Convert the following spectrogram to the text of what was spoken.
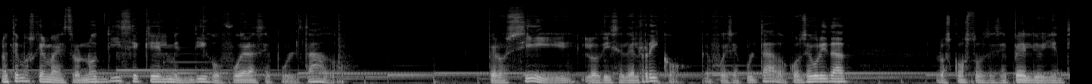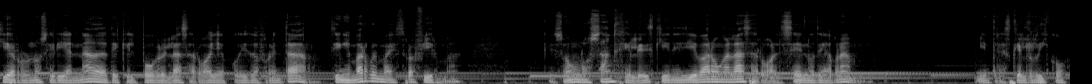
Notemos que el maestro no dice que el mendigo fuera sepultado, pero sí lo dice del rico, que fue sepultado. Con seguridad, los costos de sepelio y entierro no serían nada de que el pobre Lázaro haya podido afrontar. Sin embargo, el maestro afirma que son los ángeles quienes llevaron a Lázaro al seno de Abraham, mientras que el rico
